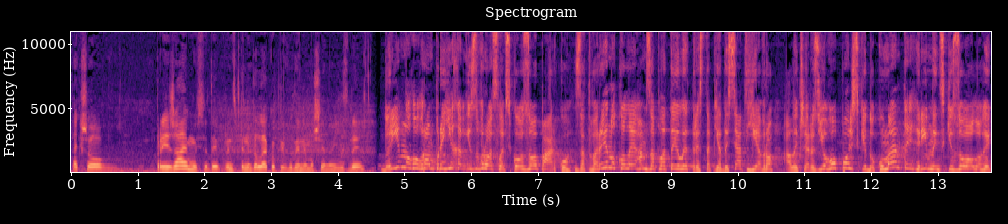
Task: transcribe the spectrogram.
так що приїжджаємо сюди, в принципі, недалеко, півгодини машиною їзди. До Рівного гром приїхав із Вроцлавського зоопарку. За тварину колегам заплатили 350 євро. Але через його польські документи рівненські зоологи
